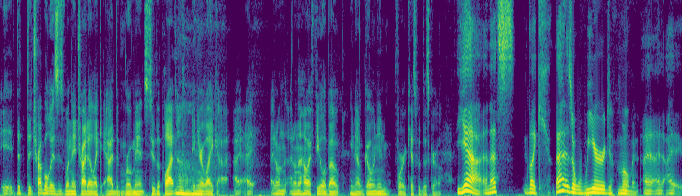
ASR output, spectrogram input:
It, the, the trouble is is when they try to like add the romance to the plot, and you're like, I, I I don't I don't know how I feel about you know going in for a kiss with this girl. yeah, and that's like that is a weird moment. I I, I,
